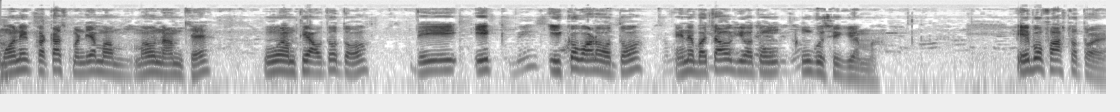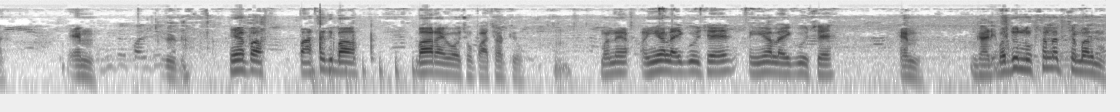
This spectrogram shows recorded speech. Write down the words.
મોનિક પ્રકાશ પંડ્યા મારું નામ છે. હું આમથી આવતો હતો. તે એક ઇકો વાળો હતો. એને બચાવ ગયો હતો હું- ઘૂસી ગયો એમાં એ બહુ ફાસ્ટ હતો એ. એમ. એ પા- પાછળથી બા- બહાર આવ્યો છું પાછળથી મને અહીંયા લાગ્યું છે અહીંયા લાગ્યું છે એમ. ગાડી બધું નુકસાન જ છે મારું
